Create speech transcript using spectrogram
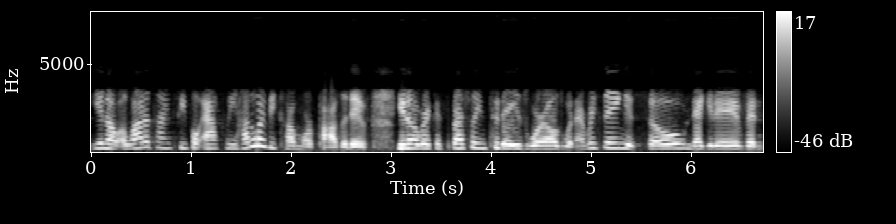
you know a lot of times people ask me how do i become more positive? You know rick especially in today's world when everything is so negative and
